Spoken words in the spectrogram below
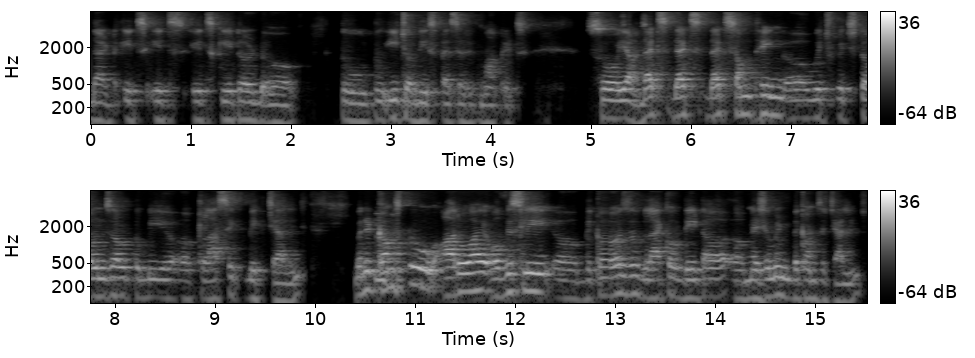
that it's it's it's catered uh, to to each of these specific markets. So yeah that's that's that's something uh, which which turns out to be a, a classic big challenge. When it comes to roi obviously uh, because of lack of data uh, measurement becomes a challenge.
